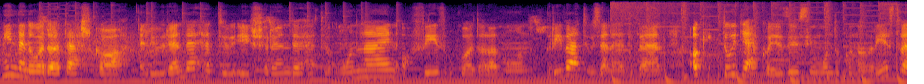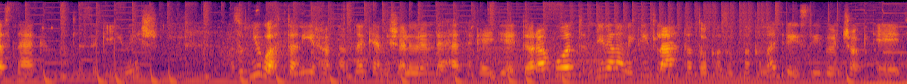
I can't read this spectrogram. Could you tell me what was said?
minden oldaltáska előrendelhető és rendelhető online a Facebook oldalamon, privát üzenetben. Akik tudják, hogy az őszi mondokonon részt vesznek, ott leszek én is, azok nyugodtan írhatnak nekem és előrendelhetnek egy-egy darabot, mivel amit itt láttatok, azoknak a nagy részéből csak egy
